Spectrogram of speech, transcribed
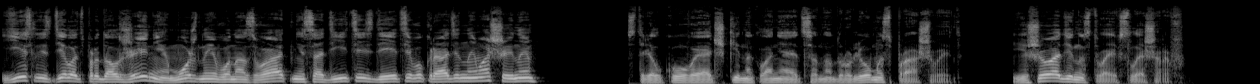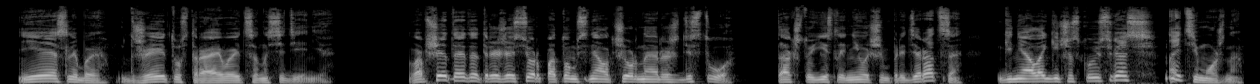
Если сделать продолжение, можно его назвать «Не садитесь, дети, в украденные машины». Стрелковые очки наклоняется над рулем и спрашивает. «Еще один из твоих слэшеров?» «Если бы...» Джейд устраивается на сиденье. Вообще-то этот режиссер потом снял «Черное Рождество», так что, если не очень придираться, генеалогическую связь найти можно.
